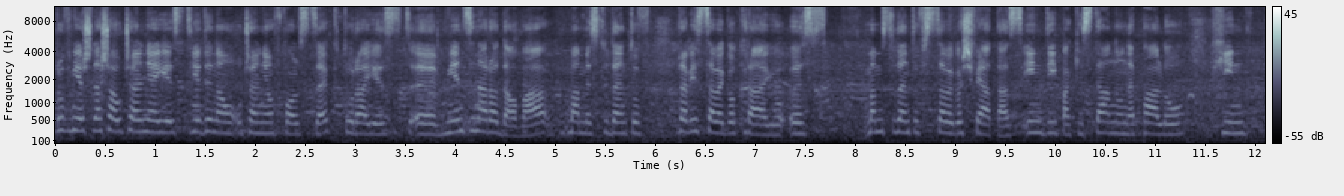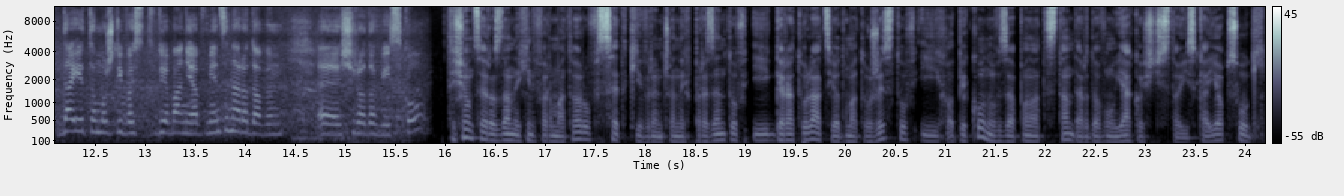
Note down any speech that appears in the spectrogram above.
Również nasza uczelnia jest jedyną uczelnią w Polsce, która jest e, międzynarodowa. Mamy studentów prawie z całego kraju, e, Mamy studentów z całego świata, z Indii, Pakistanu, Nepalu, Chin. Daje to możliwość studiowania w międzynarodowym e, środowisku. Tysiące rozdanych informatorów, setki wręczonych prezentów i gratulacje od maturzystów i ich opiekunów za ponadstandardową jakość stoiska i obsługi.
